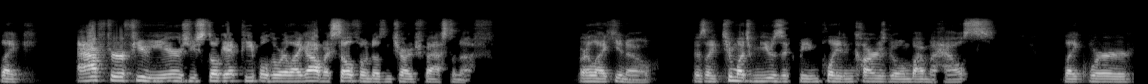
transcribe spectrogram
Like after a few years you still get people who are like oh my cell phone doesn't charge fast enough. Or like you know there's like too much music being played in cars going by my house. Like we're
